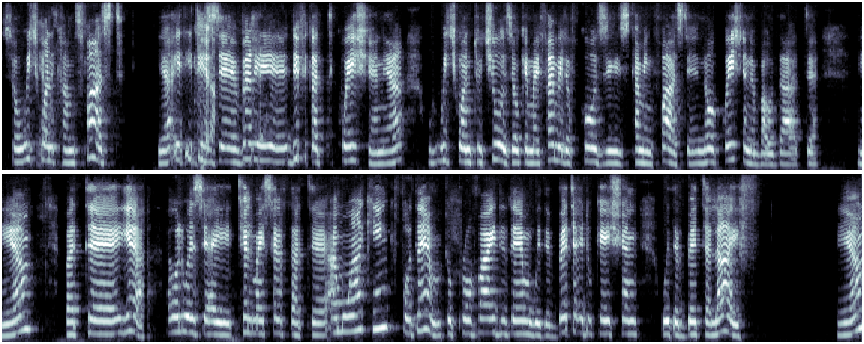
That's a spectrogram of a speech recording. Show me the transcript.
So which yes. one comes first? Yeah it, it is yeah. a very difficult question yeah. Which one to choose? Okay my family of course is coming first and no question about that yeah. But uh, yeah I always i tell myself that uh, i'm working for them to provide them with a better education with a better life yeah.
